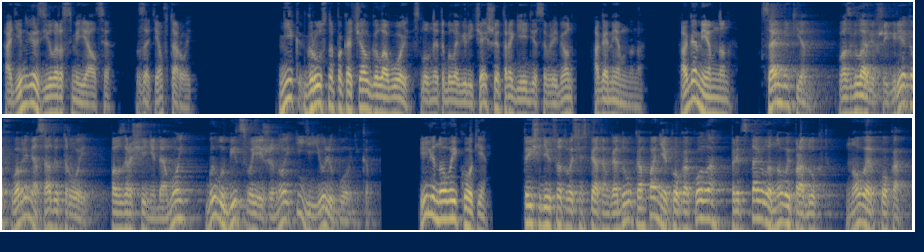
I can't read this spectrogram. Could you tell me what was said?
Один верзила рассмеялся, затем второй. Ник грустно покачал головой, словно это была величайшая трагедия со времен Агамемнона. Агамемнон, царь Микен, возглавивший греков во время осады Трои, по возвращении домой был убит своей женой и ее любовником. Или новый Коки. В 1985 году компания Coca-Cola представила новый продукт – новая Кока.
